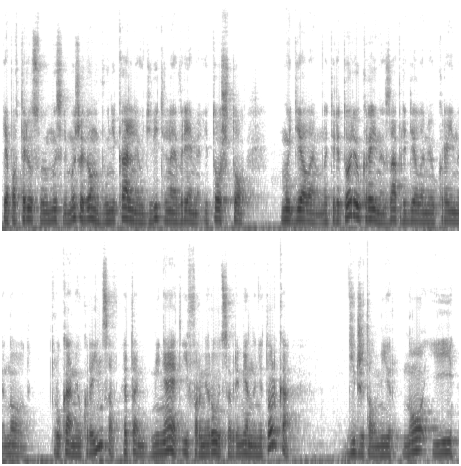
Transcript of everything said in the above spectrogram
я повторю свою мысль, мы живем в уникальное, удивительное время. И то, что мы делаем на территории Украины, за пределами Украины, но руками украинцев, это меняет и формирует современно не только диджитал мир, но и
